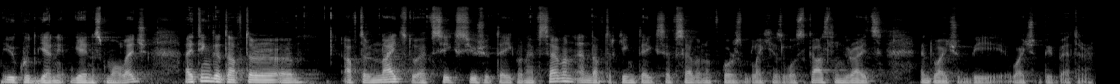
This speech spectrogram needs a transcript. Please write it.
you could gain, gain a small edge. I think that after uh, After knight to f6, you should take on f7, and after king takes f7, of course, black has lost castling rights, and white should be white should be better.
